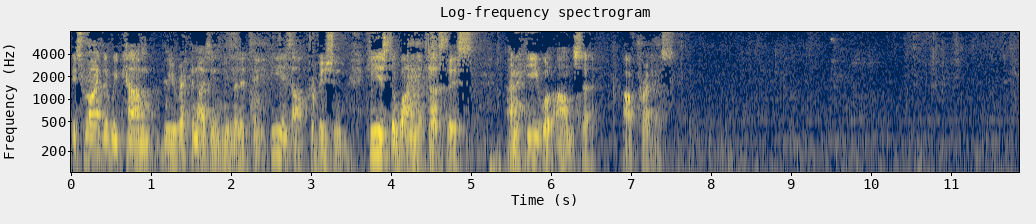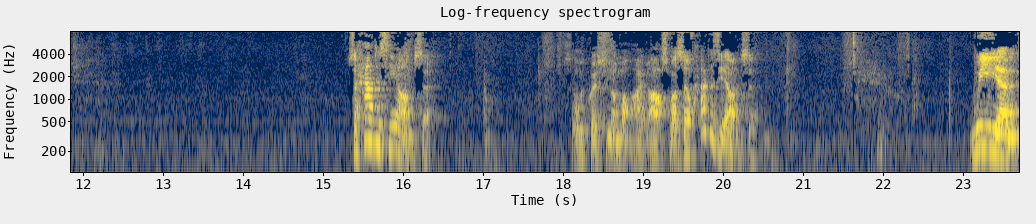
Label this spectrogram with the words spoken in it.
It's right that we come, we recognise in humility He is our provision, He is the one that does this, and He will answer our prayers. So, how does He answer? It's another question I might I ask myself. How does He answer? We. Um,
